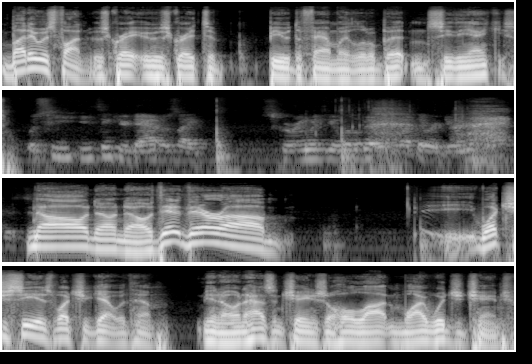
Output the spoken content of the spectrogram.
but it was fun. It was great. It was great to be with the family a little bit and see the Yankees. He, you think your dad was like screwing with you a little bit with what they were doing? No, no, no. They're they're um, what you see is what you get with him. You know, and it hasn't changed a whole lot. And why would you change?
